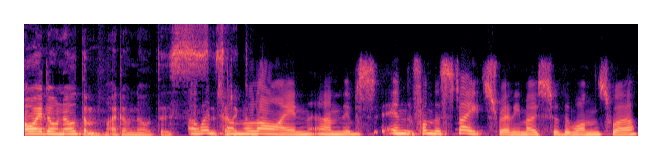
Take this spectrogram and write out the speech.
Oh, I don't know them. I don't know this. I went online, and it was in from the states. Really, most of the ones were,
